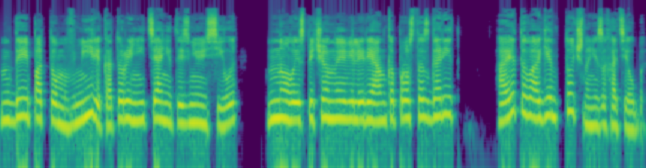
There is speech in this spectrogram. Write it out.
Да и потом, в мире, который не тянет из нее силы, новоиспеченная велерианка просто сгорит а этого агент точно не захотел бы.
